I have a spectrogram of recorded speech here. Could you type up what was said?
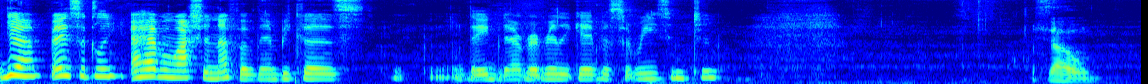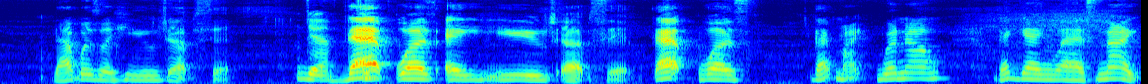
Yeah, basically, I haven't watched enough of them because they never really gave us a reason to. So that was a huge upset. Yeah, That was a huge upset. That was that might well no that game last night.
